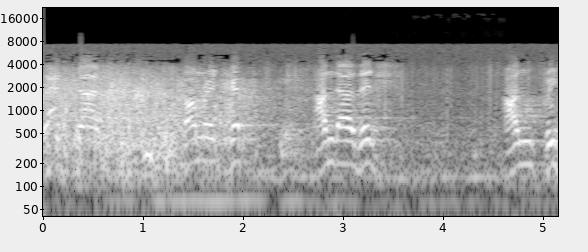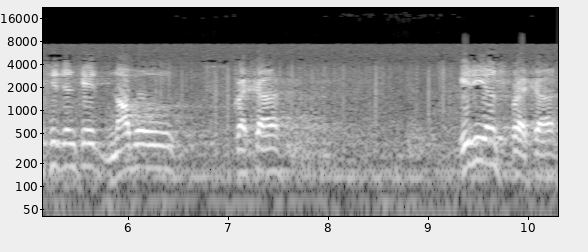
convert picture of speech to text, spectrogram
That uh, comradeship under this unprecedented novel pressure, hideous pressure,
